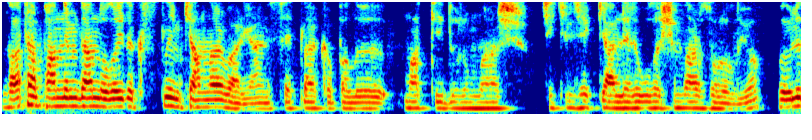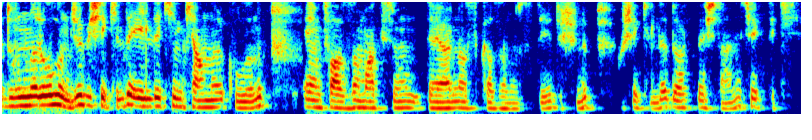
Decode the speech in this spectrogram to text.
Zaten pandemiden dolayı da kısıtlı imkanlar var yani setler kapalı, maddi durumlar, çekilecek yerlere ulaşımlar zor oluyor. Böyle durumları olunca bir şekilde eldeki imkanları kullanıp en fazla maksimum değer nasıl kazanırız diye düşünüp bu şekilde 4-5 tane çektik.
